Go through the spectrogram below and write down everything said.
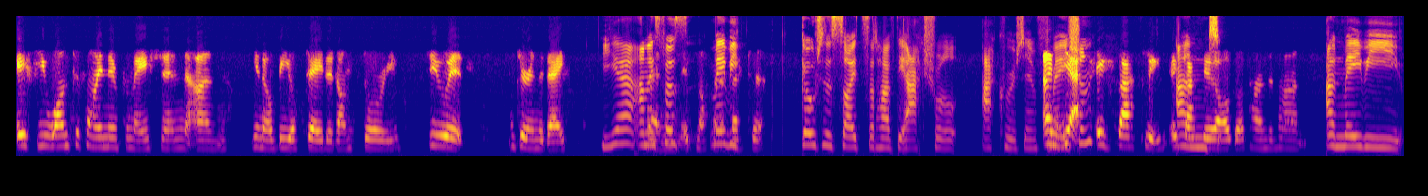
if you want to find information and you know be updated on stories, do it during the day. Yeah, and I suppose maybe go to the sites that have the actual accurate information. And yeah, exactly, exactly. And, it all goes hand in hand. And maybe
